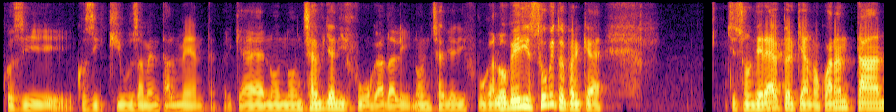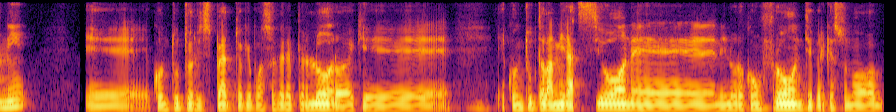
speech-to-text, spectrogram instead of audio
così, così chiusa mentalmente, perché non, non c'è via di fuga da lì, non c'è via di fuga. Lo vedi subito perché ci sono dei rapper che hanno 40 anni e con tutto il rispetto che posso avere per loro e, che, e con tutta l'ammirazione nei loro confronti perché sono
